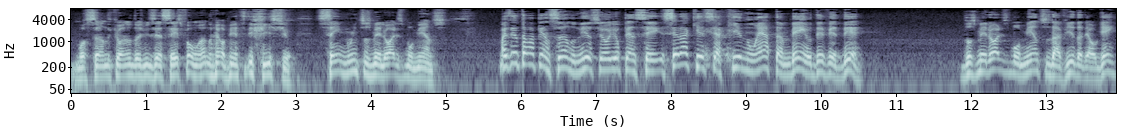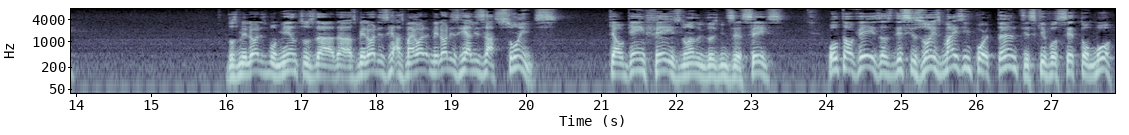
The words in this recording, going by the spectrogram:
mostrando que o ano 2016 foi um ano realmente difícil, sem muitos melhores momentos. Mas eu estava pensando nisso e eu, eu pensei, será que esse aqui não é também o DVD dos melhores momentos da vida de alguém? Dos melhores momentos, da, das melhores, as maiores, melhores realizações que alguém fez no ano de 2016? Ou talvez as decisões mais importantes que você tomou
